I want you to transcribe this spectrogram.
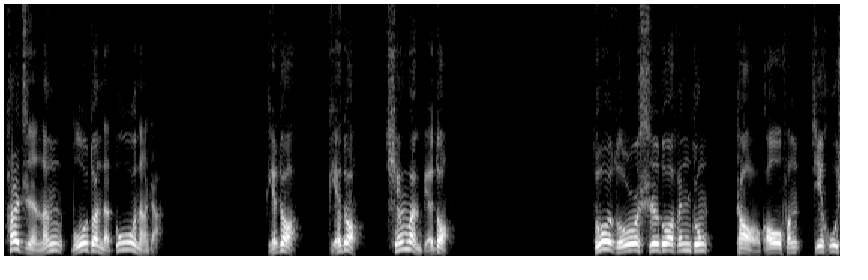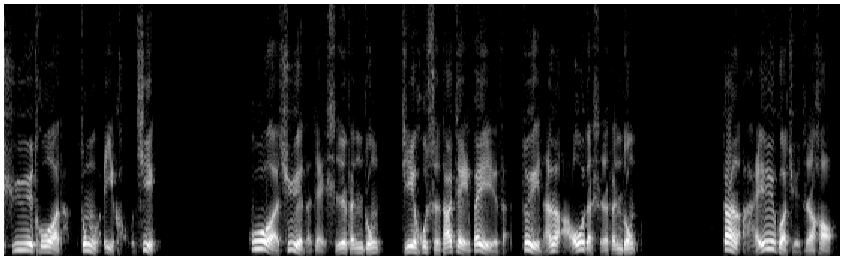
他只能不断的嘟囔着。别动，别动，千万别动！足足十多分钟，赵高峰几乎虚脱的松了一口气。过去的这十分钟，几乎是他这辈子最难熬的十分钟。但挨过去之后，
